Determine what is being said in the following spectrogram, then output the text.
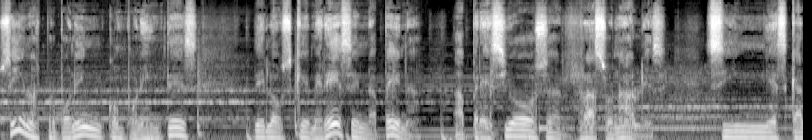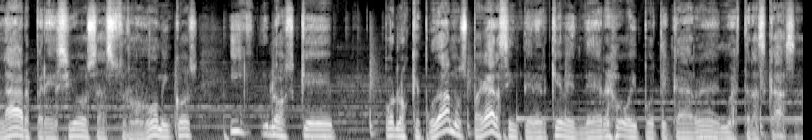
sí, nos proponen componentes de los que merecen la pena a precios razonables, sin escalar precios astronómicos y los que por los que podamos pagar sin tener que vender o hipotecar nuestras casas.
